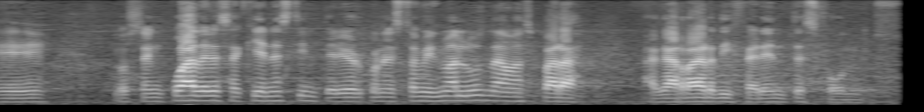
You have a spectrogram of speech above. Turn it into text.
eh, los encuadres aquí en este interior con esta misma luz, nada más para agarrar diferentes fondos.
